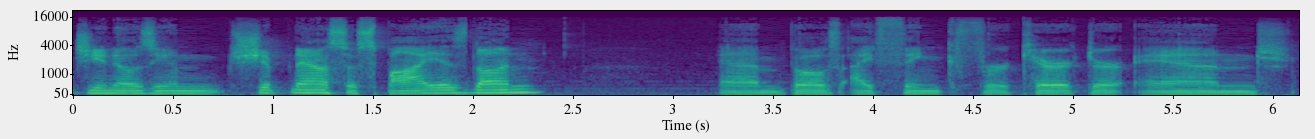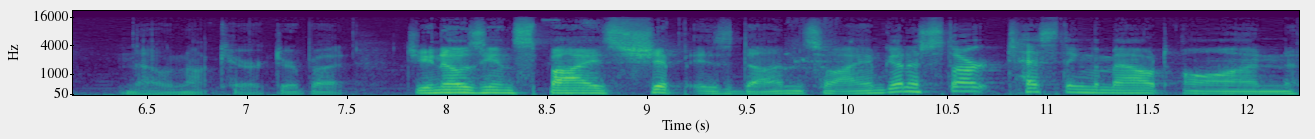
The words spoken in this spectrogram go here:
Geonosian ship now, so Spy is done. And both, I think, for character and... No, not character, but Geonosian Spy's ship is done, so I am going to start testing them out on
